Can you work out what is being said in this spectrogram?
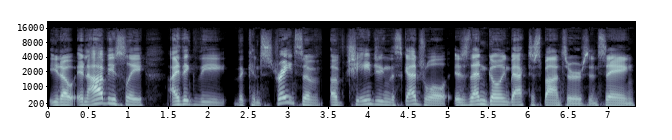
you know, and obviously I think the the constraints of of changing the schedule is then going back to sponsors and saying,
